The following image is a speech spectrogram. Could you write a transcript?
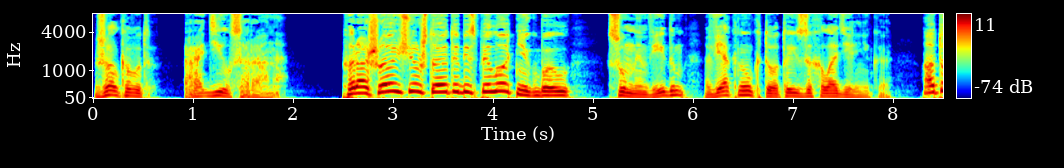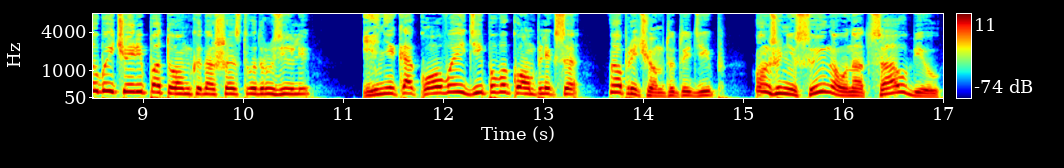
Жалко вот родился рано. «Хорошо еще, что это беспилотник был», — с умным видом вякнул кто-то из-за холодильника. «А то бы и череп потомка на шество друзили». «И никакого Эдипова комплекса». «А при чем тут Эдип? Он же не сына, он отца убил».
